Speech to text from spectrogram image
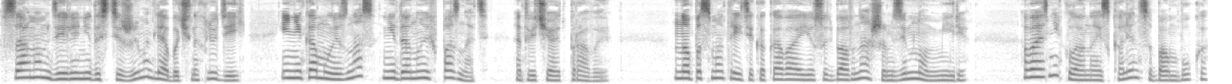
в самом деле недостижимы для обычных людей, и никому из нас не дано их познать, отвечают правые. Но посмотрите, какова ее судьба в нашем земном мире. Возникла она из коленца бамбука,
